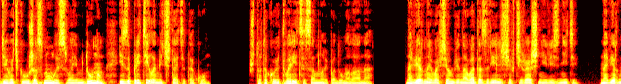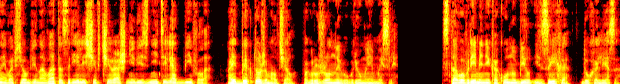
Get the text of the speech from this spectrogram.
Девочка ужаснулась своим думам и запретила мечтать о таком. «Что такое творится со мной?» — подумала она. «Наверное, во всем виновато зрелище вчерашней резнити. Наверное, во всем виновато зрелище вчерашней резнители от Бифола». Айтбек тоже молчал, погруженный в угрюмые мысли. С того времени, как он убил Изыха, духа леса,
